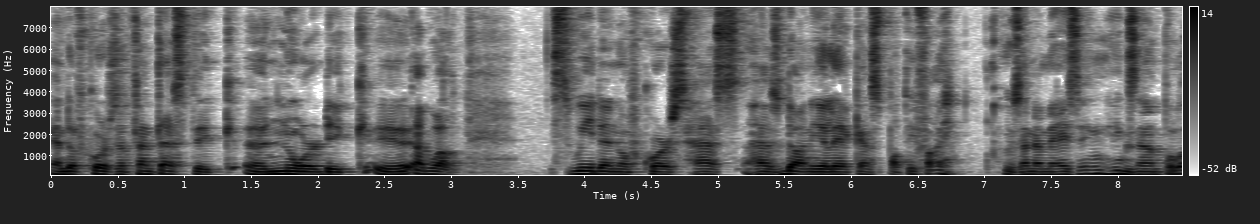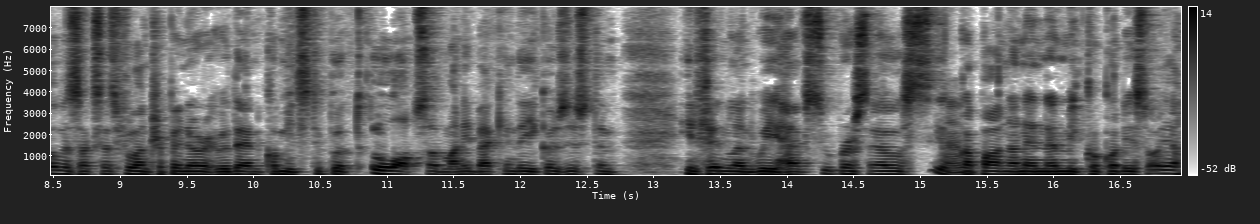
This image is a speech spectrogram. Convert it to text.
and of course a fantastic uh, Nordic. Uh, well, Sweden of course has has Daniel Ek and Spotify, who's an amazing example of a successful entrepreneur who then commits to put lots of money back in the ecosystem. In Finland, we have Supercells, Ilkka Paananen and Mikko Kodisoja.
